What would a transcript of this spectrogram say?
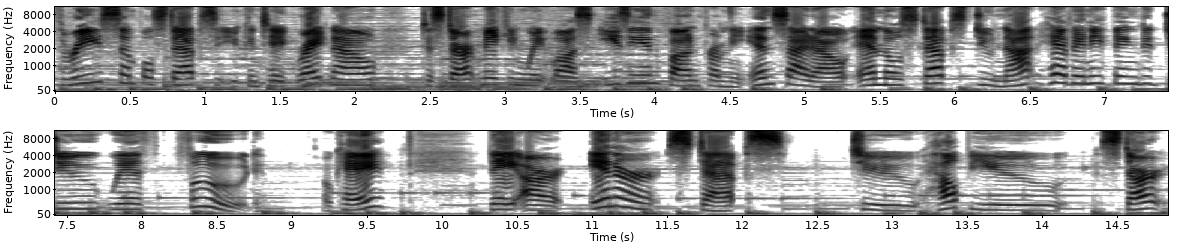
three simple steps that you can take right now to start making weight loss easy and fun from the inside out. And those steps do not have anything to do with food, okay? They are inner steps to help you start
